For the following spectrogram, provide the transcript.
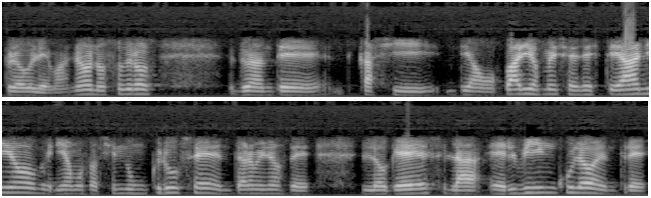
problemas, ¿no? Nosotros durante casi, digamos, varios meses de este año veníamos haciendo un cruce en términos de lo que es la, el vínculo entre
